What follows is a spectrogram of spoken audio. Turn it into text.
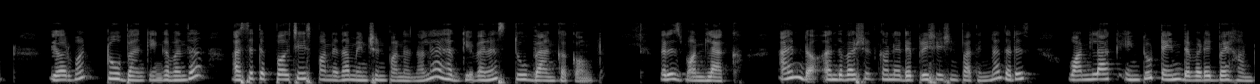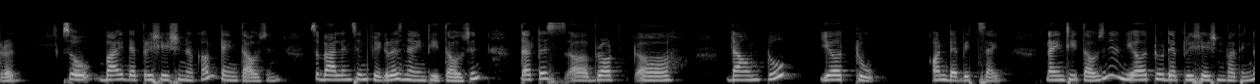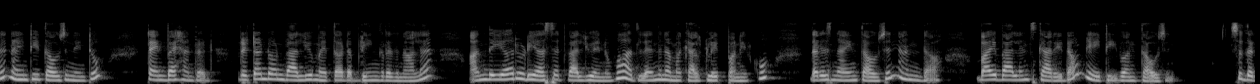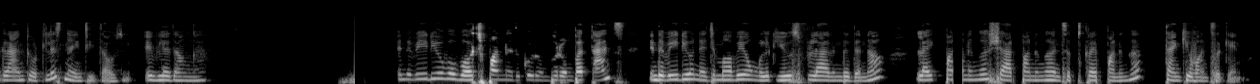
year one two bank இங்கே வந்து அசெட்டை பர்ச்சேஸ் பண்ணதான் மென்ஷன் பண்ணதுனால I have given as to bank account that is one lakh and அந்த வருஷத்துக்கான டெப்ரிஷியேஷன் பார்த்தீங்கன்னா that is one lakh into ten divided by hundred so by depreciation account ten thousand so balancing figure is ninety thousand that is brought down to year two on debit side ninety thousand and year two depreciation பார்த்தீங்கன்னா ninety thousand into ten by hundred written down value method அப்படிங்கிறதுனால அந்த இயருடைய asset value என்னவோ அதுலேருந்து நம்ம calculate பண்ணியிருக்கோம். That is nine thousand and by balance carry down eighty one thousand so the grand total is ninety thousand இவ்வளோதாங்க இந்த வீடியோவை watch பண்ணதுக்கு ரொம்ப ரொம்ப தேங்க்ஸ் இந்த வீடியோ நிஜமாவே உங்களுக்கு யூஸ்ஃபுல்லாக இருந்ததுன்னா லைக் பண்ணுங்கள் ஷேர் பண்ணுங்கள் அண்ட் சப்ஸ்கிரைப் பண்ணுங்கள் தேங்க்யூ ஒன்ஸ் அகெயின்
